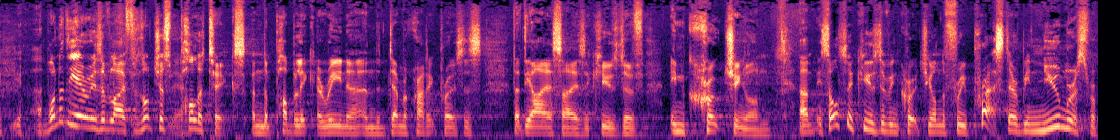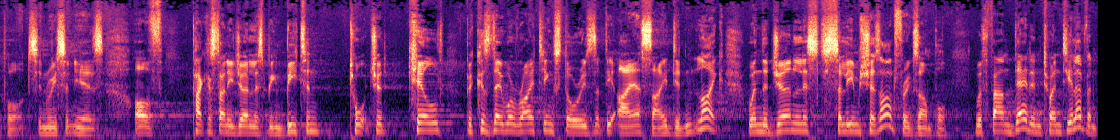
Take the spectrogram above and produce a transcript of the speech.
yeah. One of the areas of life is not just yeah. politics and the public arena and the democratic process that the ISI is accused of encroaching on. Um, it's also accused of encroaching on the free press. There have been numerous reports in recent years of Pakistani journalists being beaten, tortured, killed because they were writing stories that the ISI didn't like. When the journalist Saleem Shahzad, for example, was found dead in 2011,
